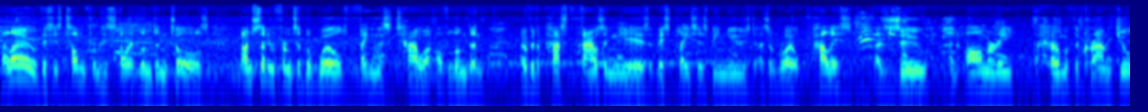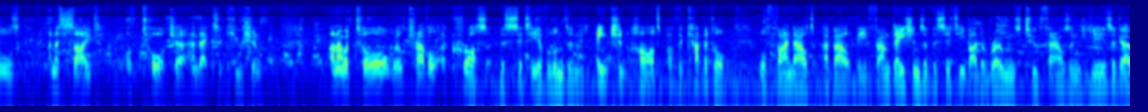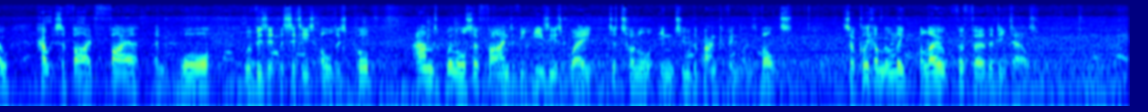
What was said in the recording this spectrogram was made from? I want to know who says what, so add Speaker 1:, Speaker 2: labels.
Speaker 1: Hello, this is Tom from Historic London Tours. I'm stood in front of the world famous Tower of London. Over the past thousand years, this place has been used as a royal palace, a zoo, an armoury, the home of the crown jewels, and a site of torture and execution. On our tour, we'll travel across the City of London, the ancient heart of the capital. We'll find out about the foundations of the city by the Romans 2,000 years ago, how it survived fire and war. We'll visit the city's oldest pub, and we'll also find the easiest way to tunnel into the Bank of England's vaults. So click on the link below for further details.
